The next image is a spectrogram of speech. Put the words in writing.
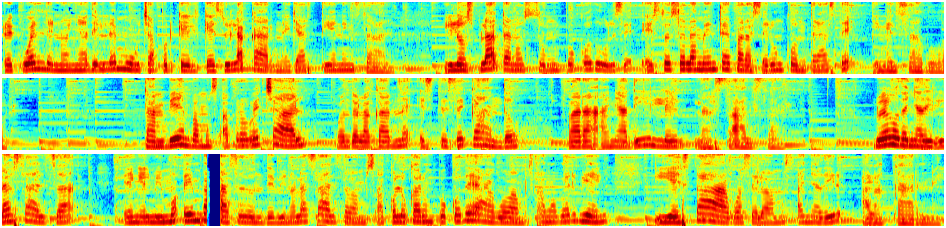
Recuerden no añadirle mucha porque el queso y la carne ya tienen sal y los plátanos son un poco dulces. Esto es solamente para hacer un contraste en el sabor. También vamos a aprovechar cuando la carne esté secando para añadirle la salsa. Luego de añadir la salsa, en el mismo envase donde vino la salsa vamos a colocar un poco de agua, vamos a mover bien y esta agua se la vamos a añadir a la carne.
